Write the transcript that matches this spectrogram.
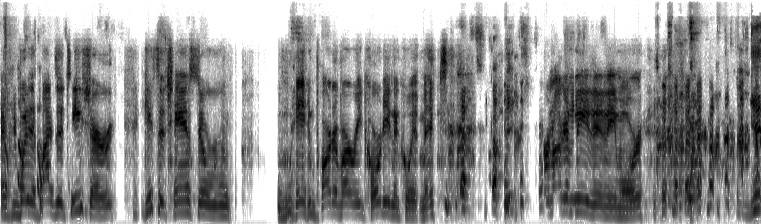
Everybody that buys a T-shirt gets a chance to win part of our recording equipment. We're not going to need it anymore. Get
